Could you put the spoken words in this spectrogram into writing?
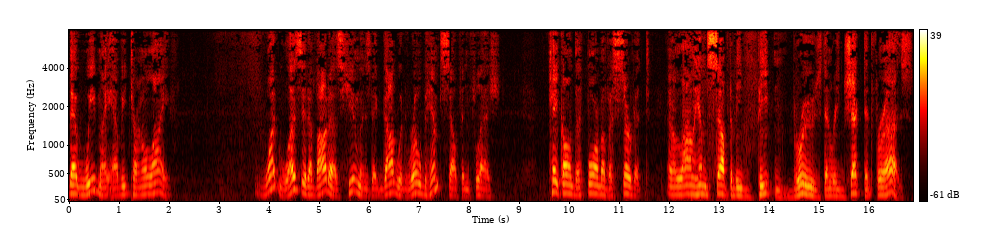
that we might have eternal life? What was it about us humans that God would robe himself in flesh, take on the form of a servant, and allow himself to be beaten, bruised, and rejected for us?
